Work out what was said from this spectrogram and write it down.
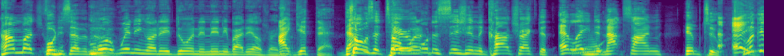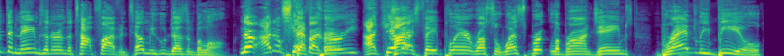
How much 47 more winning are they doing than anybody else right now? I get that. That So- was a so terrible when- decision. The contract that LA did mm-hmm. not sign him to. Uh, hey. Look at the names that are in the top five and tell me who doesn't belong. No, I don't care about Curry, that. I care highest about, paid player, Russell Westbrook, LeBron James, Bradley Beal,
